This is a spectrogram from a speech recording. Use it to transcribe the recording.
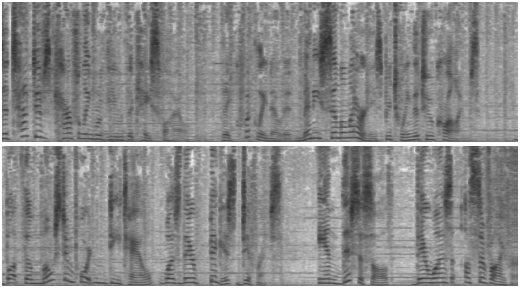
Detectives carefully reviewed the case file. They quickly noted many similarities between the two crimes. But the most important detail was their biggest difference. In this assault, there was a survivor.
